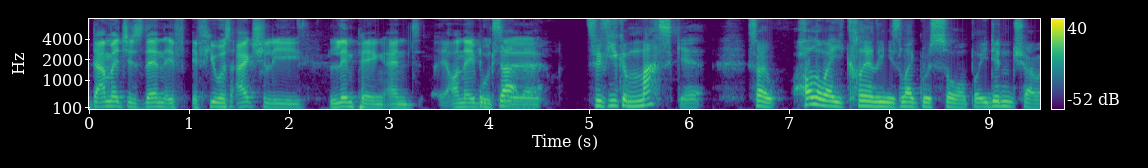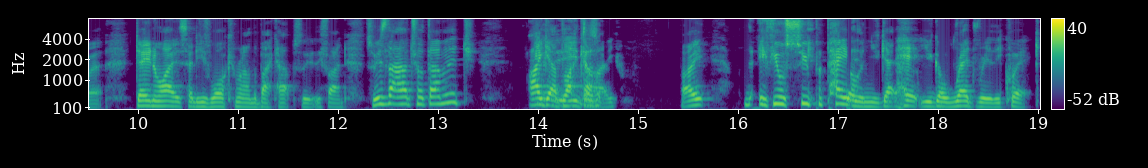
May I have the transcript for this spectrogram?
damage is then if if he was actually limping and unable Exactly. to. So if you can mask it. So Holloway clearly his leg was sore, but he didn't show it. Dana White said he's walking around the back absolutely fine. So is that actual damage? I get a black doesn't- eye, right? If you're super pale and you get hit, you go red really quick.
